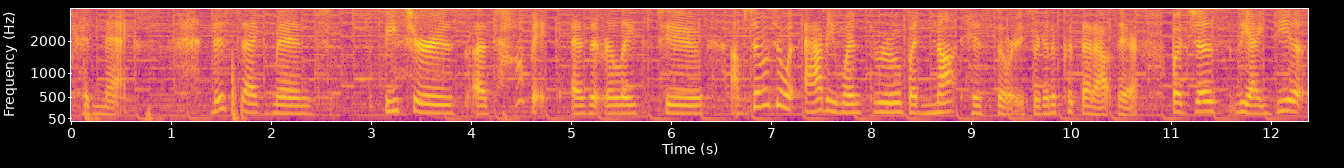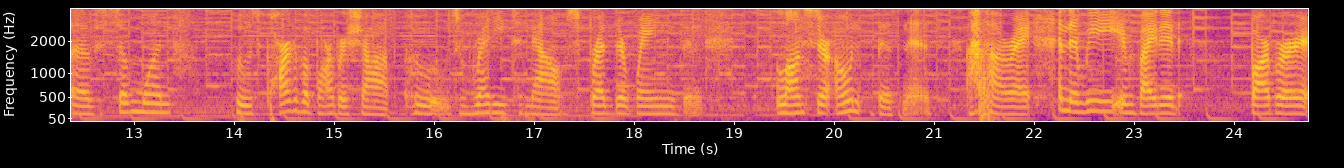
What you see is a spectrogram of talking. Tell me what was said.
connects. This segment features a topic as it relates to um, similar to what Abby went through, but not his story. So we're going to put that out there. But just the idea of someone who's part of a barbershop who's ready to now spread their wings and launch their own business. All right. And then we invited barber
